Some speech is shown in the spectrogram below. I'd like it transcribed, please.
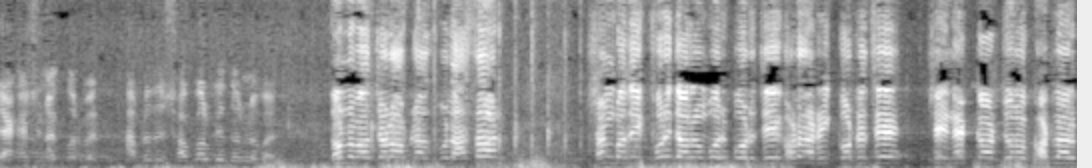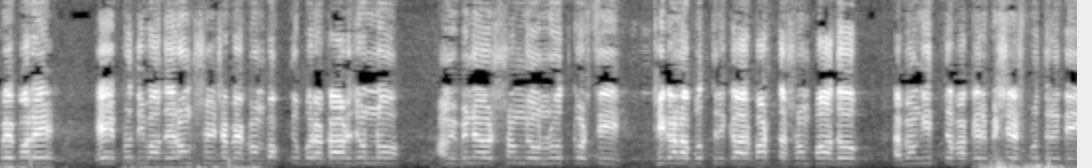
দেখাশোনা করবেন। আপনাদের সকলকে ধন্যবাদ। ধন্যবাদ জনাব নাজমুল হাসান। সাংবাদিক ফরিদ আলমের উপর যে ঘটনাটি ঘটেছে, সেই ন্যাক্কারজনক ঘটনার ব্যাপারে এই প্রতিবাদের অংশ হিসেবে এখন বক্তব্য রাখার জন্য আমি বিনয়ের সঙ্গে অনুরোধ করছি ঠিকানা পত্রিকার বার্তা সম্পাদক এবং ইত্তেফাকের বিশেষ প্রতিনিধি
